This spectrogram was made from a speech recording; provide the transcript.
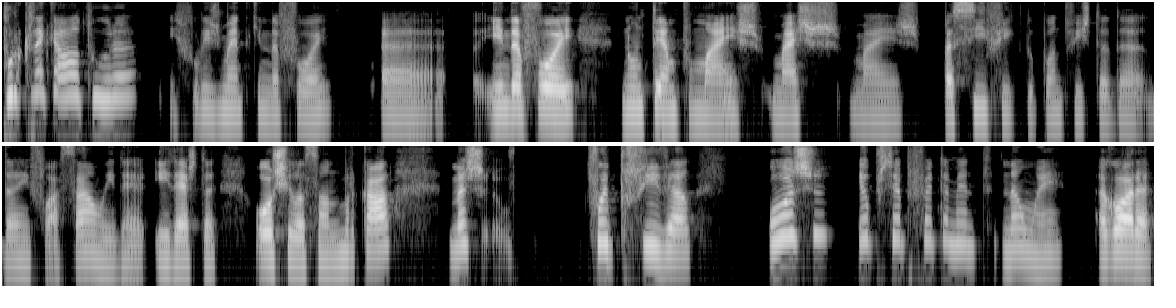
Porque naquela altura, e felizmente que ainda foi, uh, ainda foi num tempo mais, mais, mais pacífico do ponto de vista da, da inflação e, de, e desta oscilação de mercado, mas foi possível. Hoje eu percebo perfeitamente, não é. Agora,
